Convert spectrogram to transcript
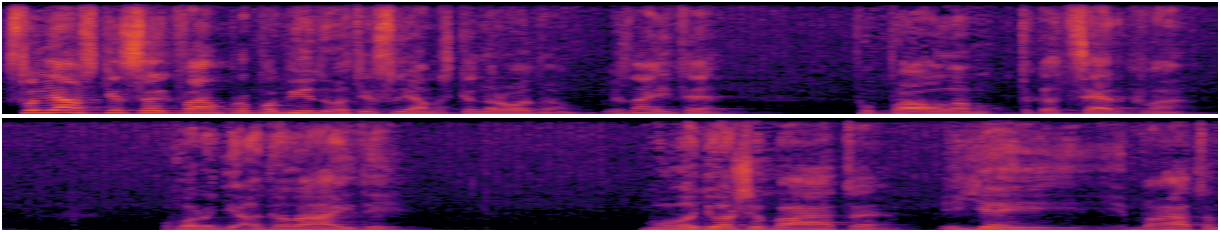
слов'янським церквам проповідувати слов'янським народам. Ви знаєте, попала така церква в городі Аделайди. Молодежі багато, і є і багато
